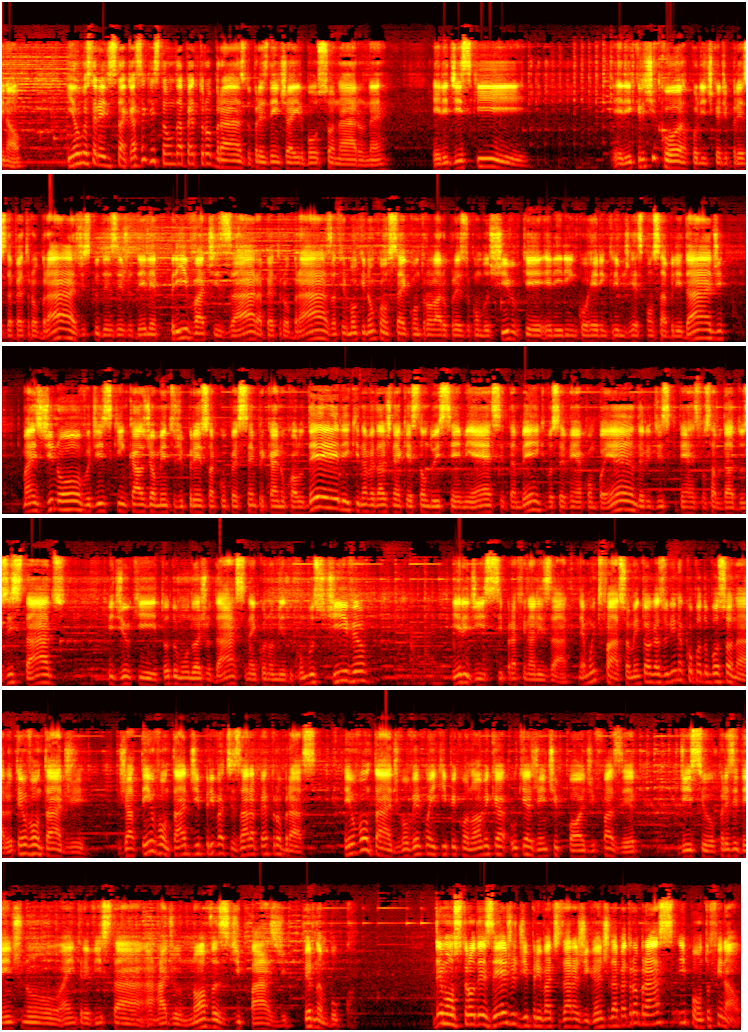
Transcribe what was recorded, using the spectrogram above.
final. E eu gostaria de destacar essa questão da Petrobras, do presidente Jair Bolsonaro, né? Ele disse que ele criticou a política de preço da Petrobras, disse que o desejo dele é privatizar a Petrobras, afirmou que não consegue controlar o preço do combustível porque ele iria incorrer em crime de responsabilidade. Mas, de novo, disse que em caso de aumento de preço a culpa é sempre cai no colo dele, que na verdade tem a questão do ICMS também, que você vem acompanhando. Ele disse que tem a responsabilidade dos estados, pediu que todo mundo ajudasse na economia do combustível. E ele disse, para finalizar: é muito fácil, aumentou a gasolina, culpa do Bolsonaro. Eu tenho vontade, já tenho vontade de privatizar a Petrobras. Tenho vontade, vou ver com a equipe econômica o que a gente pode fazer, disse o presidente na entrevista à, rádio Novas de Paz de Pernambuco. Demonstrou desejo de privatizar a gigante da Petrobras e ponto final.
